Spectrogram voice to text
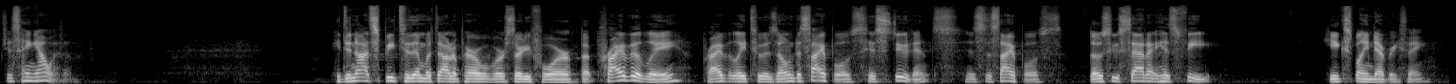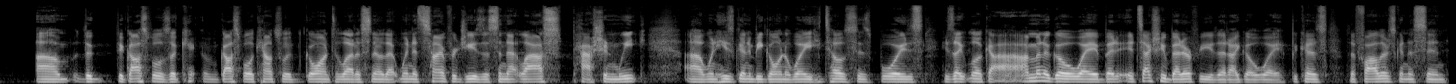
Just hang out with him. He did not speak to them without a parable, verse 34, but privately, privately to his own disciples, his students, his disciples, those who sat at his feet, he explained everything. Um, the, the gospels, gospel accounts would go on to let us know that when it's time for Jesus in that last Passion Week, uh, when he's going to be going away, he tells his boys, he's like, Look, I, I'm going to go away, but it's actually better for you that I go away because the Father's going to send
